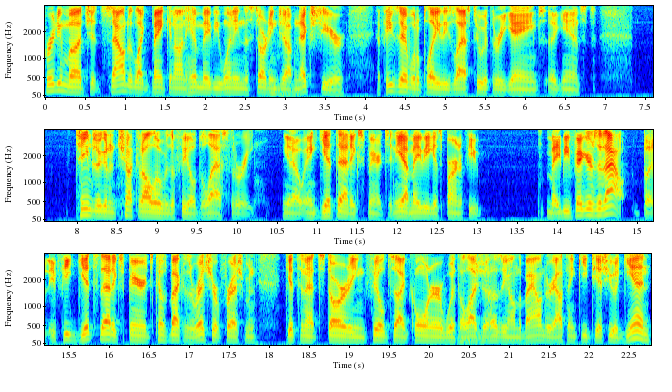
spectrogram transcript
pretty much, it sounded like banking on him maybe winning the starting job mm-hmm. next year. If he's able to play these last two or three games against teams are going to chunk it all over the field, the last three, you know, and get that experience. And yeah, maybe he gets burned a few, maybe figures it out. But if he gets that experience, comes back as a redshirt freshman, gets in that starting field side corner with mm-hmm. Elijah Huzzy on the boundary, I think ETSU again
